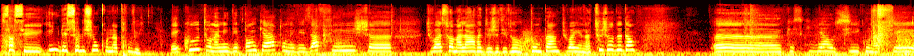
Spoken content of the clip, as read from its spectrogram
Ça, c'est une des solutions qu'on a trouvées. Écoute, on a mis des pancartes, on met des affiches. euh, tu vois, sois malin, arrête de jeter ton, ton pain. Tu vois, il y en a toujours dedans. Qu'est-ce qu'il y a aussi qu'on a fait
